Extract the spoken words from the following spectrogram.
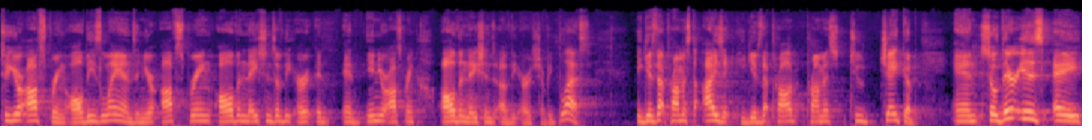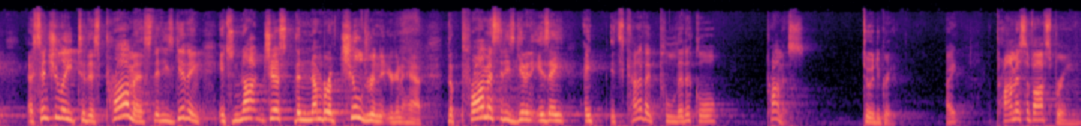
to your offspring all these lands, and your offspring all the nations of the earth, and, and in your offspring all the nations of the earth shall be blessed. He gives that promise to Isaac. He gives that pro- promise to Jacob. And so there is a essentially to this promise that he's giving, it's not just the number of children that you're going to have. The promise that he's given is a, a it's kind of a political promise to a degree. Right? The promise of offspring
